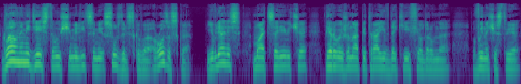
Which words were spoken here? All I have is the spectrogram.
Главными действующими лицами Суздальского розыска являлись мать царевича, первая жена Петра Евдокия Федоровна, в иночестве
